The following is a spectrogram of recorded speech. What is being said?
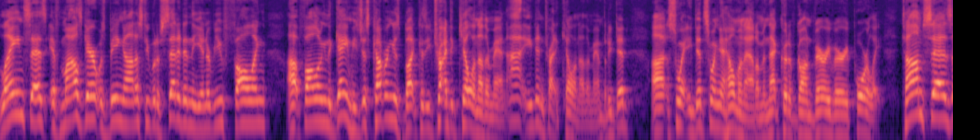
Lane says if Myles Garrett was being honest, he would have said it in the interview falling, uh, following the game. He's just covering his butt because he tried to kill another man. Ah, he didn't try to kill another man, but he did uh. He did swing a helmet at him, and that could have gone very, very poorly. Tom says,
